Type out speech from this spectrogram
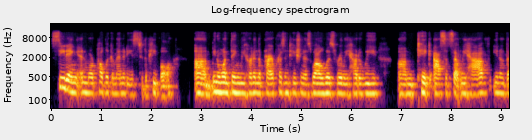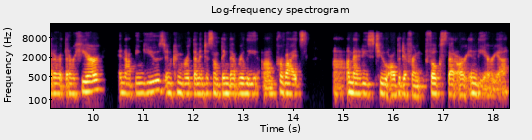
seating and more public amenities to the people. Um, you know, one thing we heard in the prior presentation as well was really how do we um, take assets that we have, you know, that are that are here and not being used and convert them into something that really um, provides uh, amenities to all the different folks that are in the area.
